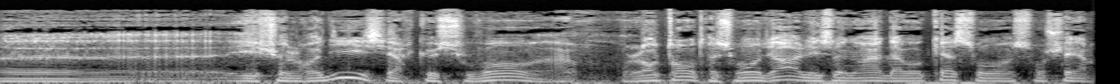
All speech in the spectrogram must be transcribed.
Euh, et je le redis, c'est-à-dire que souvent, on l'entend très souvent dire ah, les honoraires d'avocats sont, sont chers.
